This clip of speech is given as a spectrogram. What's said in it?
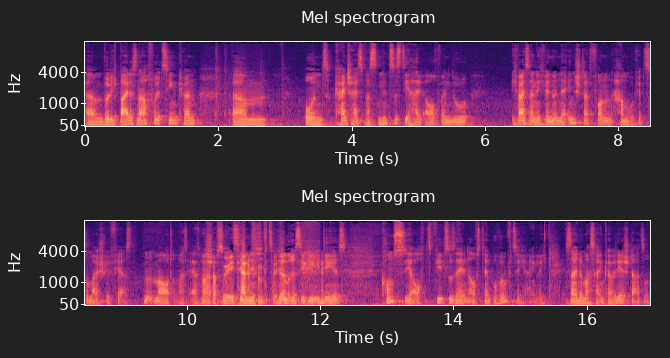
Ähm, würde ich beides nachvollziehen können. Ähm, und kein Scheiß, was nützt es dir halt auch, wenn du, ich weiß ja nicht, wenn du in der Innenstadt von Hamburg jetzt zum Beispiel fährst, mit dem Auto, was erstmal Schaffst du eine eh keine ziemlich 50. hirnrissige Idee ist, kommst du ja auch viel zu selten aufs Tempo 50 eigentlich. Es sei denn, du machst halt einen Kavalierstart so.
